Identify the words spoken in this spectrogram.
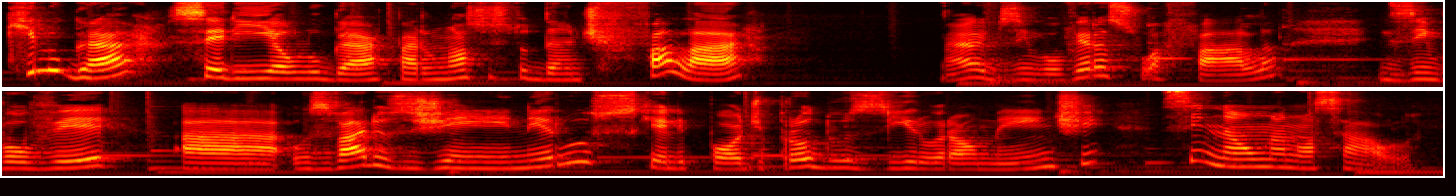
que lugar seria o lugar para o nosso estudante falar, né, desenvolver a sua fala, desenvolver ah, os vários gêneros que ele pode produzir oralmente, se não na nossa aula.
